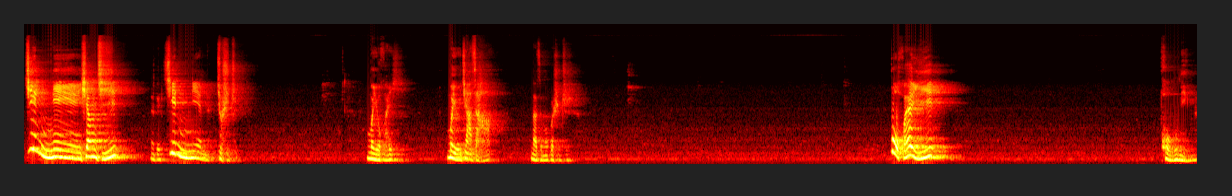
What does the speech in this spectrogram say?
净念相继，那个净念呢，就是指没有怀疑，没有夹杂，那怎么不是智？不怀疑，破无明啊，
